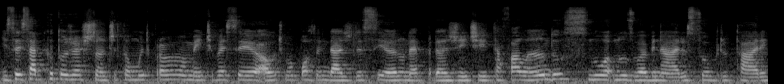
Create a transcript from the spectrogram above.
E vocês sabem que eu tô gestante, então muito provavelmente vai ser a última oportunidade desse ano, né? Pra gente estar tá falando no, nos webinários sobre o TARI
